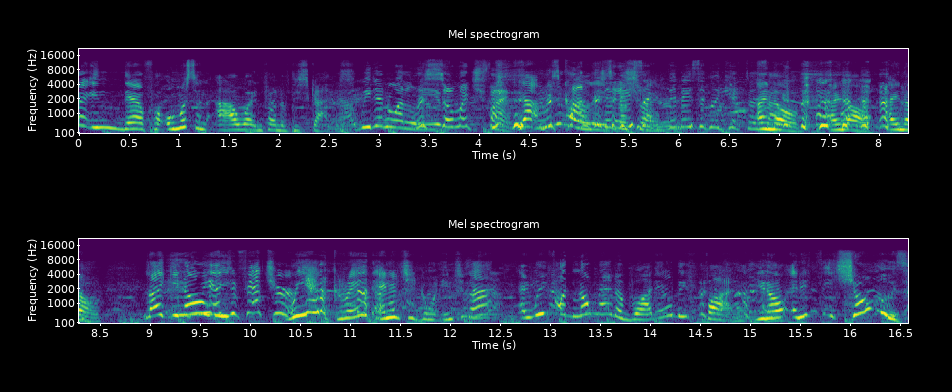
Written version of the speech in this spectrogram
were in there for almost an hour in front of these guys. We didn't want to leave. It leave. was so much fun. Yeah, it was we they, That's conversation. basically, they basically kicked us out. I out. know, I know, I know. Like you know, We had to fetch her. We had a great energy going into that, and we thought no matter what, it'll be fun, you know. And it, it shows.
